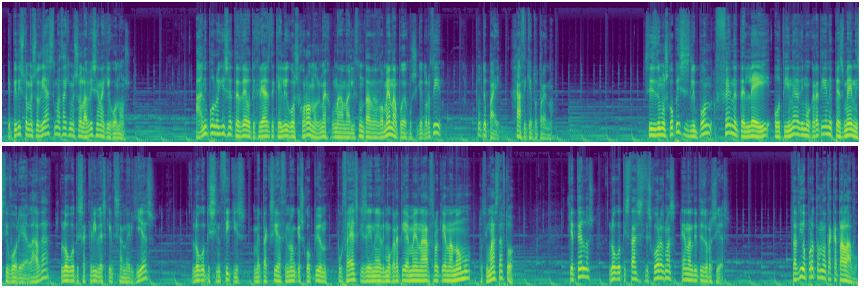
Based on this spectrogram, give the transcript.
επειδή στο μεσοδιάστημα θα έχει μεσολαβήσει ένα γεγονός. Αν υπολογίσετε δε ότι χρειάζεται και λίγος χρόνος μέχρι που να αναλυθούν τα δεδομένα που έχουν συγκεντρωθεί, τότε πάει. Χάθηκε το τρένο. Στις δημοσκοπήσεις λοιπόν φαίνεται λέει ότι η Νέα Δημοκρατία είναι πεσμένη στη Βόρεια Ελλάδα λόγω της ακρίβειας και της ανεργίας λόγω της συνθήκης μεταξύ Αθηνών και Σκοπίων που θα έσκιζε η Νέα Δημοκρατία με ένα άρθρο και ένα νόμο, το θυμάστε αυτό; Και τέλος, λόγω της στάσης της χώρας μας έναντι της Ρωσίας. Τα δύο πρώτα να τα καταλάβω.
